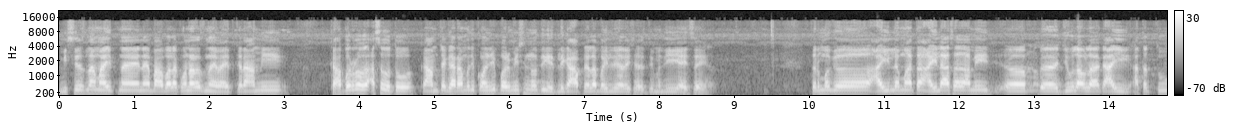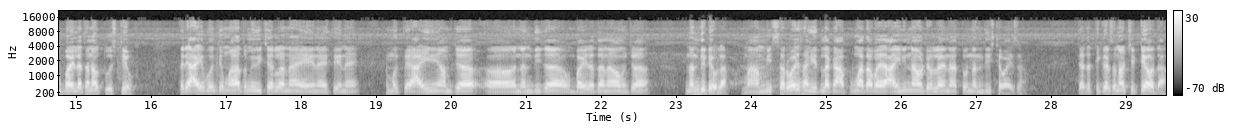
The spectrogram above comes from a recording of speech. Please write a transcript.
मिसेसला माहीत नाही नाही बाबाला कोणालाच नाही माहीत. कारण आम्ही घाबरलो असं होतो. का आमच्या घरामध्ये कोणाची परमिशन नव्हती घेतली का आपल्याला बैलगाडी शर्यतीमध्ये यायचं आहे तर मग आईला मग आता आईला असा आम्ही जीव लावला का आई आता तू बैलाचं नाव तूच ठेव. तरी आई बोलते मला तुम्ही विचारलं नाही हे नाही ते नाही. मग त्या आईने आमच्या नंदीच्या बैलाचं नाव आमच्या नंदी ठेवला. मग आम्ही सर्वही सांगितलं का आपण आता बाय आईने नाव ठेवलं आहे ना तो नंदीच ठेवायचा. त्याचं तिकडचं नाव चिट्ट्या होता.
